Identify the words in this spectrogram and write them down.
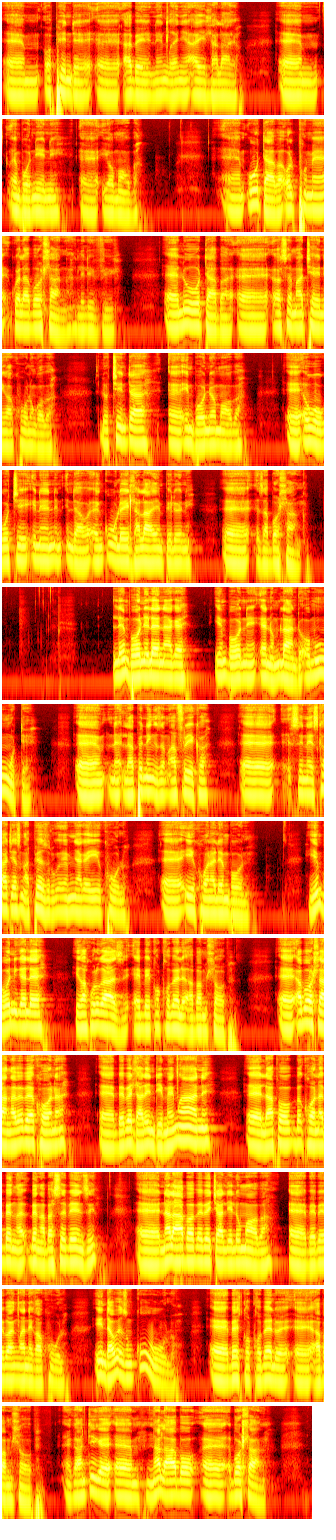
Em ophinde eh abe nengxenye ayidlalayo em embonini eh yomoba. Em udaba oluphume kwelabohlanga kuleli viki. Eh luudaba eh osematheni kakhulu ngoba luthinta eh imboni yomoba eh okuwukuthi indawo enkulu edlalayo empilweni eh zabohlanga. Lemboni lena ke imboni enomlando omude eh lapha eningizimu Afrika eh sinesikhathi esingaphezulu kweminyaka eyikhulu eh ikhona lemboni yimboni ke le ikakhulukazi ebeqoqobelwe abamhlophe. Eh abohlanga bebekhona eh bebedlala indima encane eh lapho bekhona bengabasebenzi eh nalabo bebetshalile umoba eh bebebancane kakhulu. Indawo ezinkulu eh besiqoqobelwe abamhlophe. Kanti ke nalabo bohlanga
